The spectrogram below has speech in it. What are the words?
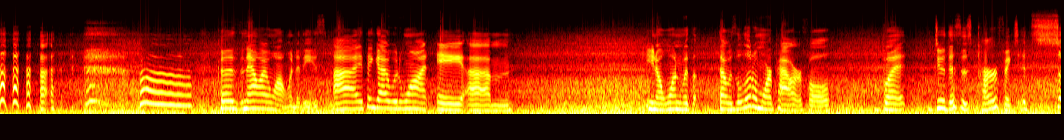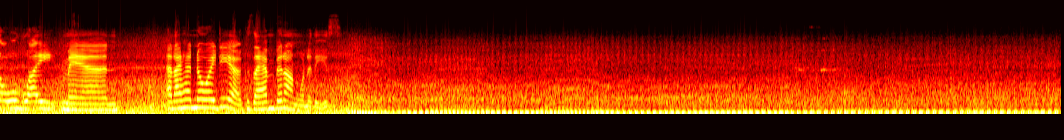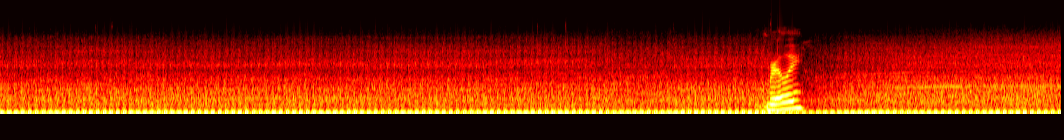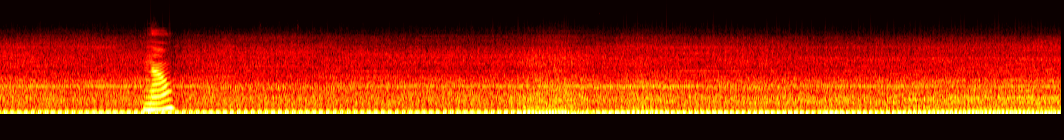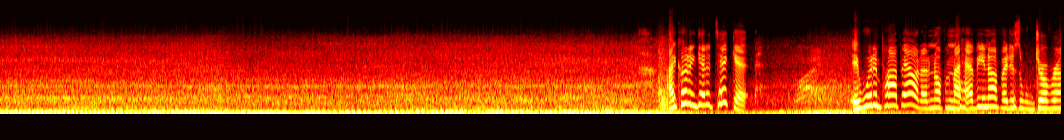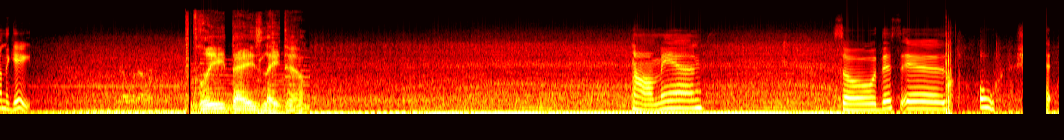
Because now I want one of these. I think I would want a, um, you know, one with that was a little more powerful. But, dude, this is perfect. It's so light, man. And I had no idea because I haven't been on one of these. Really? No? I couldn't get a ticket. It wouldn't pop out. I don't know if I'm not heavy enough. I just drove around the gate. Three days later. Oh man. So this is oh shit.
